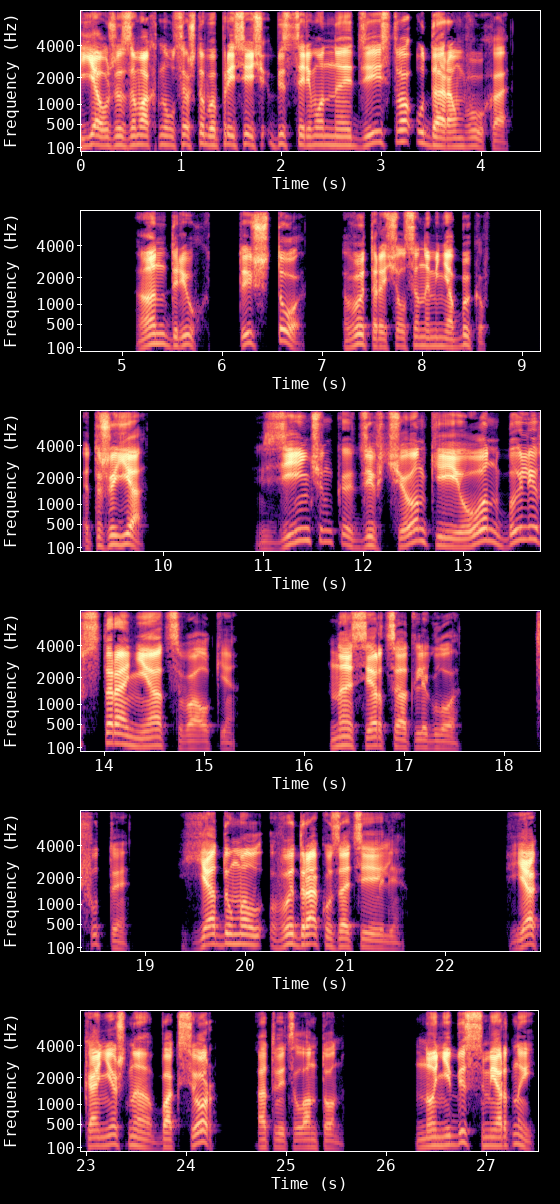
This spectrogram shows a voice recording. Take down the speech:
Я уже замахнулся, чтобы пресечь бесцеремонное действо ударом в ухо. «Андрюх, ты что?» — вытаращился на меня Быков. «Это же я!» Зинченко, девчонки и он были в стороне от свалки. На сердце отлегло. Тьфу ты. Я думал, вы драку затеяли. Я, конечно, боксер, ответил Антон, но не бессмертный.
